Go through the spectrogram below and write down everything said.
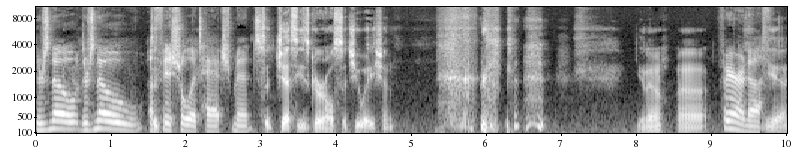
There's no there's no official attachment. it's a Jesse's girl situation. you know? Uh, Fair enough. yeah,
